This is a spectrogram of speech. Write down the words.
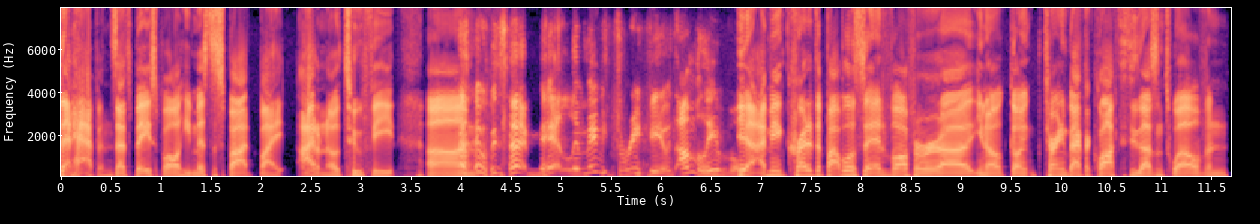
that happens. That's baseball. He missed a spot by I don't know two feet. Um, it was that man, maybe three feet. It was unbelievable. yeah, I mean, credit to Pablo Sandoval for uh, you know going turning back the clock to 2012 and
